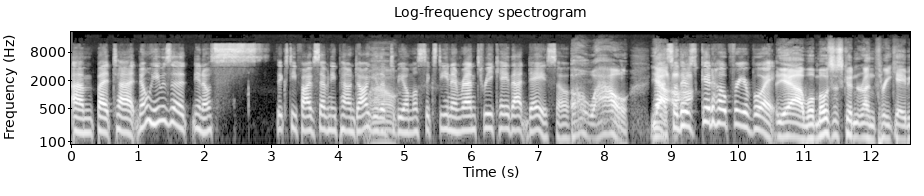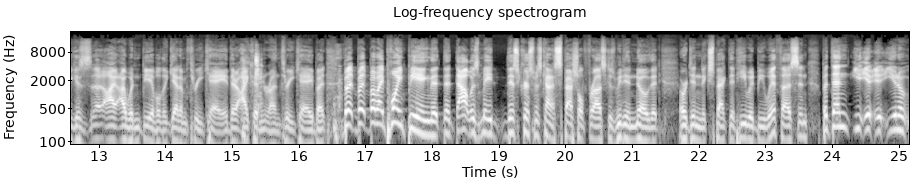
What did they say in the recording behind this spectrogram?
um but uh no he was a you know 65 70 pound dog he lived to be almost 16 and ran 3k that day so. Oh wow. Yeah, yeah so uh, there's good hope for your boy. Yeah well moses couldn't run 3k because uh, I, I wouldn't be able to get him 3k there. I couldn't run 3k but but but but my point being that that that was made this christmas kind of special for us because we didn't know that or didn't expect that he would be with us. And but then you, you know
